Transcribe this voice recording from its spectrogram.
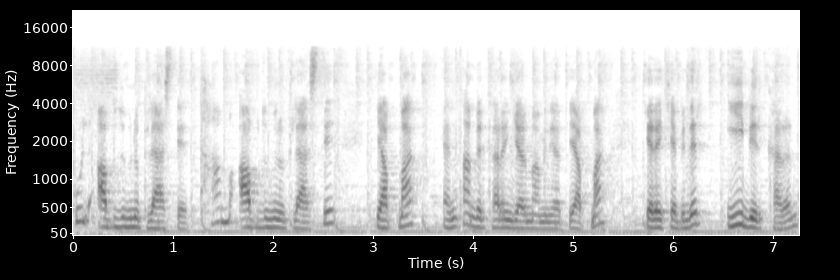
full abdominoplasti, tam abdominoplasti yapmak, yani tam bir karın germe ameliyatı yapmak gerekebilir. İyi bir karın,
